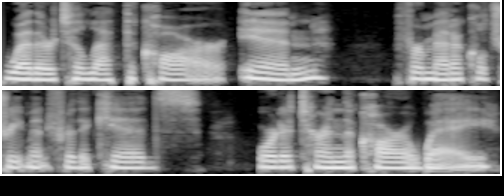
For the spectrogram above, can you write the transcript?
whether to let the car in for medical treatment for the kids or to turn the car away.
